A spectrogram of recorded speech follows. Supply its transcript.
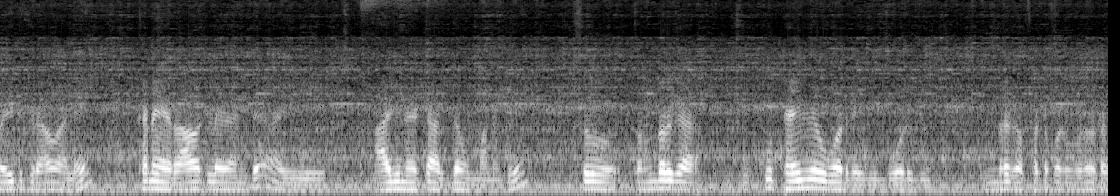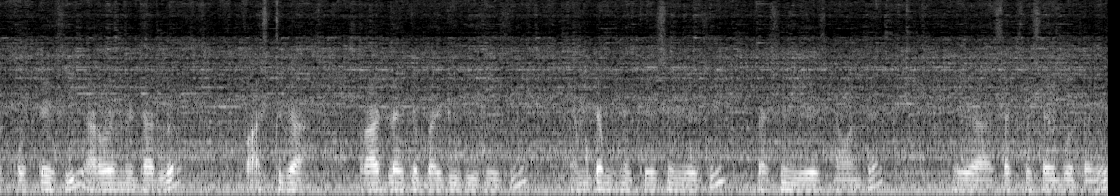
బయటికి రావాలి. కానీ అవి రావట్లేదంటే అవి ఆగినట్టు అర్థం మనకి. సో తొందరగా ఎక్కువ టైం ఇవ్వకూడదు ఈ బోర్డుకి తొందరగా పట్టపట్ట కూడా కొట్టేసి అరవై మీటర్లు ఫాస్ట్గా రాడ్లు అయితే బయటికి తీసేసి ఎంటెంప్ని కేసింగ్ చేసి ప్రెసింగ్ చేసినామంటే ఇక సక్సెస్ అయిపోతుంది.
